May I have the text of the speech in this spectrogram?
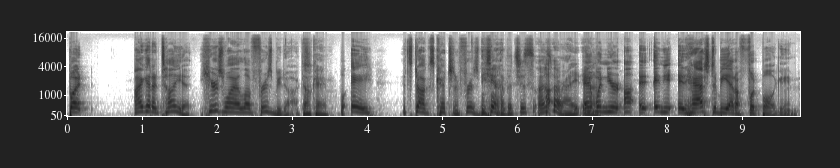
But I got to tell you, here's why I love frisbee dogs. Okay. Well, a it's dogs catching a frisbee. Yeah, that's just, that's all right. And when you're, uh, and it has to be at a football game,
